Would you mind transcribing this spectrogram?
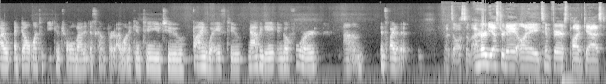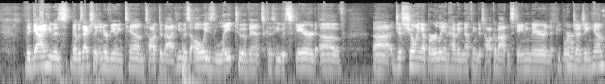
I, I don't want to be controlled by the discomfort. I want to continue to find ways to navigate and go forward um, in spite of it. That's awesome. I heard yesterday on a Tim Ferriss podcast, the guy he was that was actually interviewing Tim talked about he was always late to events because he was scared of uh, just showing up early and having nothing to talk about and standing there and that people were uh-huh. judging him.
